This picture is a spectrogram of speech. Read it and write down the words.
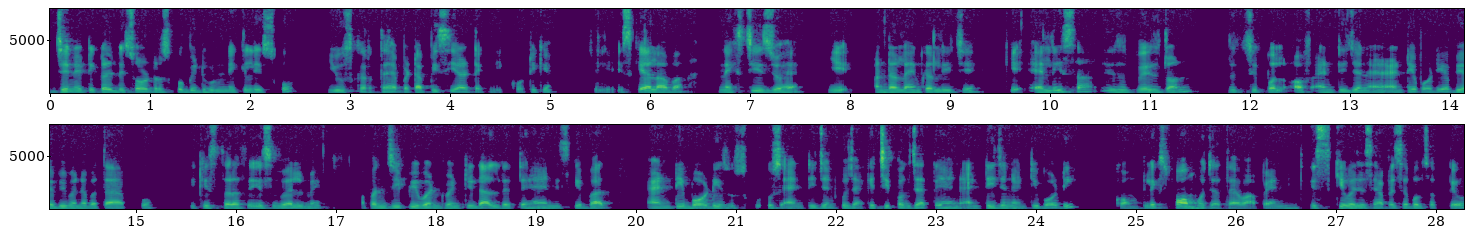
genetical disorders को भी ढूँढने के लिए इसको यूज़ करता है बेटा पीसीआर टेक्निक को, ठीक है? चलिए, इसके अलावा नेक्स्ट चीज़ जो है, ये अंडरलाइन कर लीजिए कि ELISA is based on principle of antigen and antibody. अभी अभी मैंने बताया आपको कि किस तरह से इस वेल में अपन जी पी वन ट्वेंटी डाल देते हैं एंड इसके बाद एंटीबॉडीज उसको, उस एंटीजन को जाके चिपक जाते हैं एंटीजन एंटीबॉडी कॉम्प्लेक्स फॉर्म हो जाता है वहाँ पे, एंड इसकी वजह से आप ऐसे बोल सकते हो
